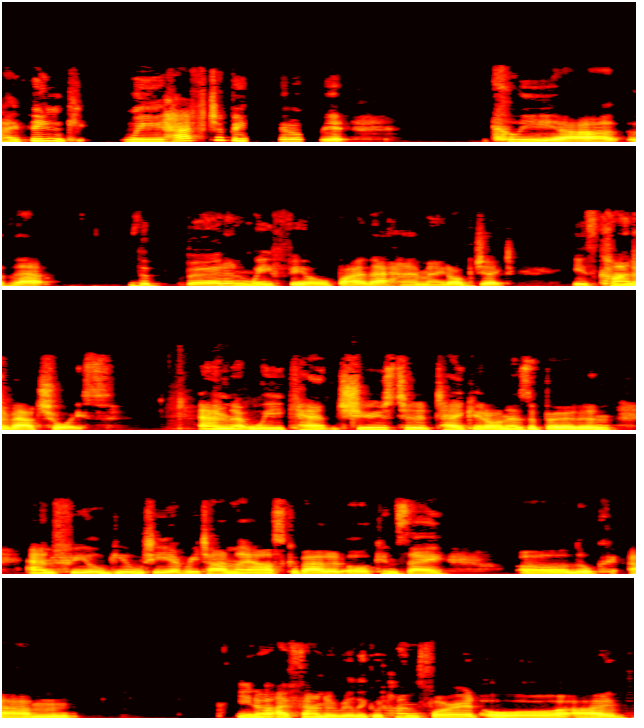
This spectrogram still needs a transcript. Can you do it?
I think we have to be a little bit clear that the burden we feel by that handmade object is kind of our choice. And yeah. that we can choose to take it on as a burden and feel guilty every time they ask about it, or can say, Oh, look, um, you know, I found a really good home for it, or I've,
